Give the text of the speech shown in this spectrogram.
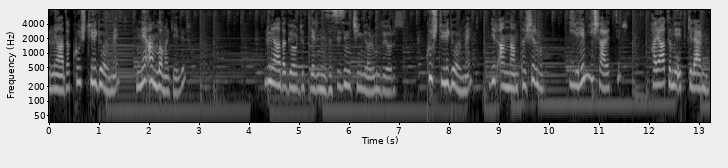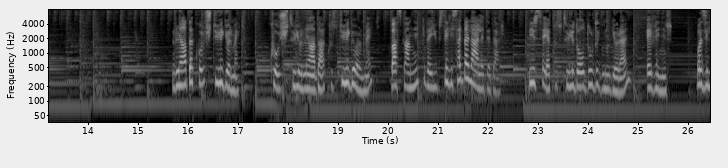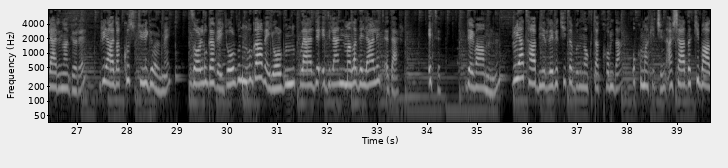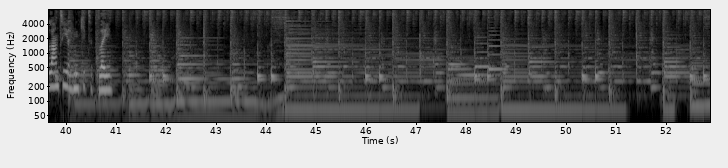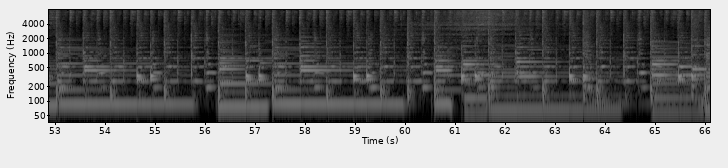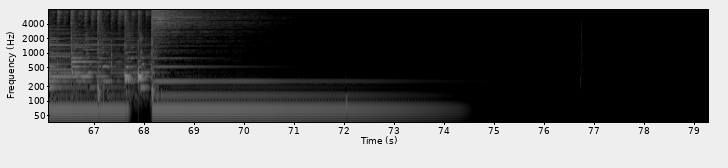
Rüyada kuş tüyü görmek ne anlama gelir? Rüyada gördüklerinizi sizin için yorumluyoruz. Kuş tüyü görmek bir anlam taşır mı? İyiye mi işarettir? Hayatımı etkiler mi? Rüyada kuş tüyü görmek. Kuş tüyü rüyada kuş tüyü görmek, baskanlık ve yükselişe dalalet eder. Bir seya kuş tüyü doldurduğunu gören, evlenir. Bazilerine göre, rüyada kuş tüyü görmek, zorluğa ve yorgunluğa ve yorgunlukla elde edilen mala delalet eder. Eti. Devamını, Rüya Tabirleri kitabı.com'da okumak için aşağıdaki bağlantıya linki tıklayın.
